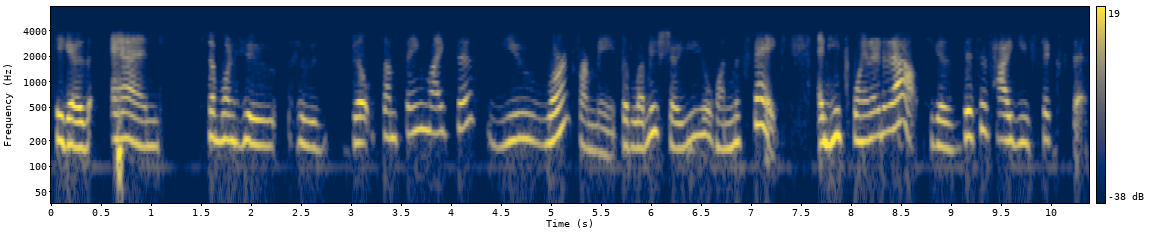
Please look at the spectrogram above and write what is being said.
He goes, "And someone who who's built something like this, you learn from me, but let me show you your one mistake." And he pointed it out. He goes, "This is how you fix this.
